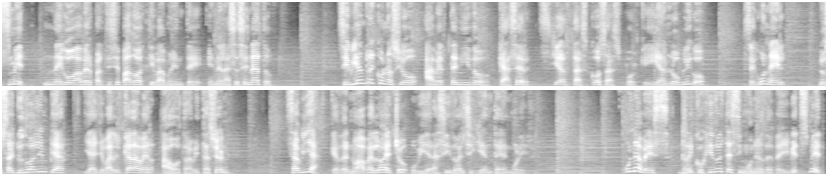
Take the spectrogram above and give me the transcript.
Smith negó haber participado activamente en el asesinato. Si bien reconoció haber tenido que hacer ciertas cosas porque Ian lo obligó, según él, los ayudó a limpiar y a llevar el cadáver a otra habitación. Sabía que de no haberlo hecho hubiera sido el siguiente en morir. Una vez recogido el testimonio de David Smith,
